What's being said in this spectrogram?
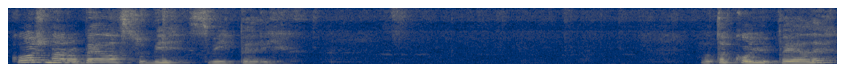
Кожна робила собі свій пиріг. Отако ліпили.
